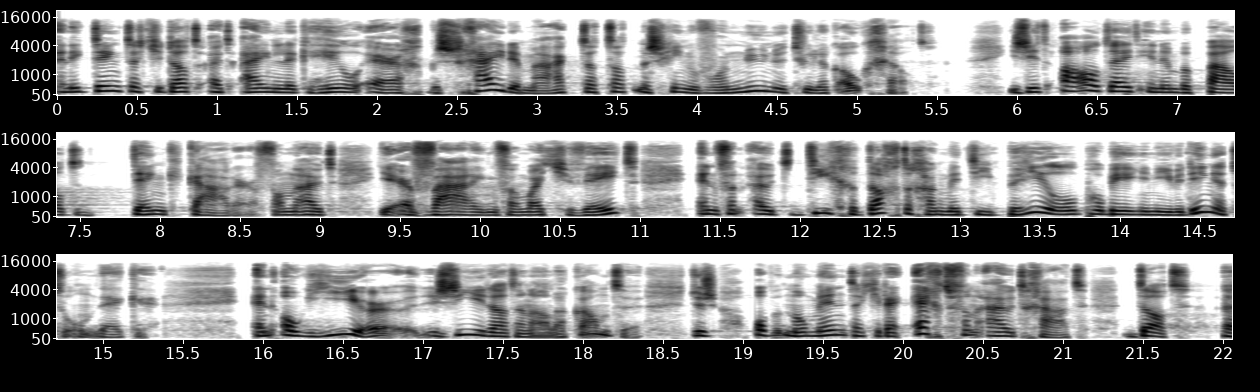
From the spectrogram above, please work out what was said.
En ik denk dat je dat uiteindelijk heel erg bescheiden maakt, dat dat misschien voor nu natuurlijk ook geldt. Je zit altijd in een bepaald denkkader, vanuit je ervaring, van wat je weet. En vanuit die gedachtegang met die bril probeer je nieuwe dingen te ontdekken. En ook hier zie je dat aan alle kanten. Dus op het moment dat je er echt van uitgaat dat uh,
